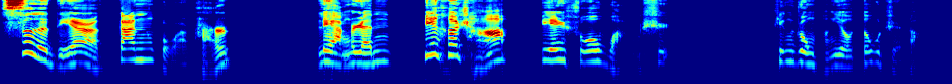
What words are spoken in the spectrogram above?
四碟干果盘两个人边喝茶边说往事。听众朋友都知道，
